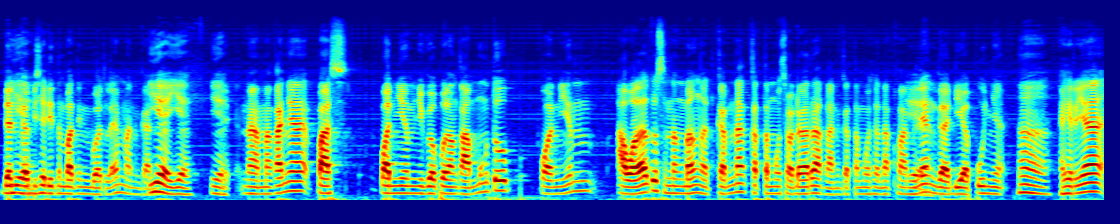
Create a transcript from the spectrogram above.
dan Iya. nggak bisa ditempatin buat Leman kan. Iya, iya, iya. Nah, makanya pas Ponium juga pulang kampung tuh Ponium awalnya tuh seneng banget karena ketemu saudara kan, ketemu sanak famili Iya. yang nggak dia punya Hah, akhirnya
